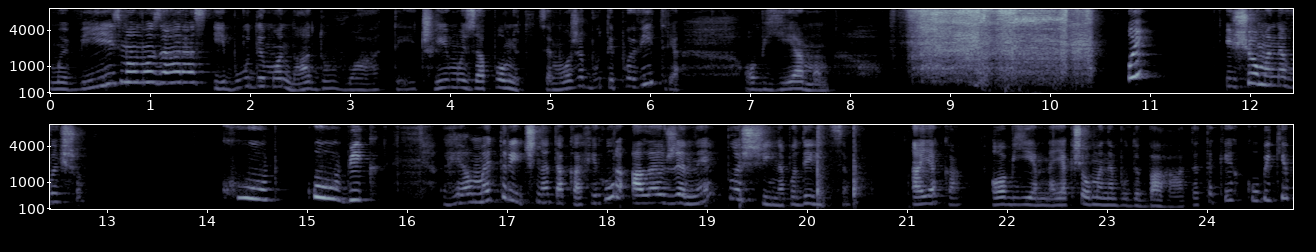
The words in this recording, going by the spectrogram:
Ми візьмемо зараз і будемо надувати, чимось заповнювати. Це може бути повітря об'ємом. Ой! І що в мене вийшло? Куб, кубік. Геометрична така фігура, але вже не площина, подивіться. А яка? Об'ємна. Якщо в мене буде багато таких кубиків,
